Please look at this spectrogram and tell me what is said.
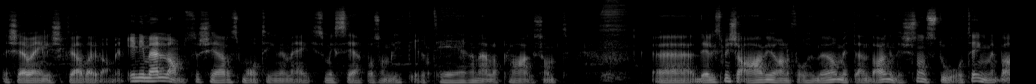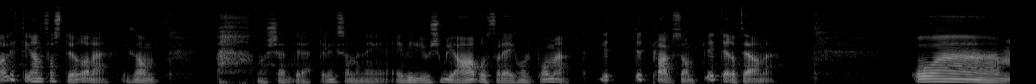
det skjer jo egentlig ikke hver dag, da, men innimellom så skjer det små ting med meg som jeg ser på som litt irriterende eller plagsomt. Eh, Det er liksom ikke avgjørende for humøret mitt den dagen. Det er ikke sånne store ting, men bare litt forstyrrer det. Liksom ah, Nå skjedde dette, liksom, men jeg, jeg ville jo ikke bli avbrutt for det jeg holdt på med. Litt, litt plagsomt. Litt irriterende. Og eh,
